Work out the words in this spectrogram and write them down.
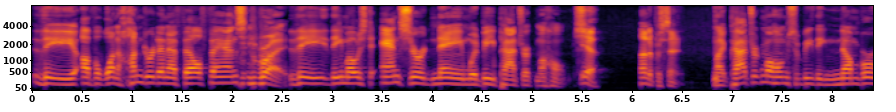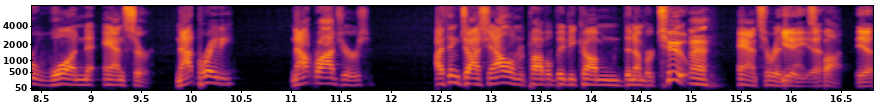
the of 100 NFL fans, Right. The the most answered name would be Patrick Mahomes. Yeah, hundred percent. Like Patrick Mahomes would be the number one answer. Not Brady, not Rodgers. I think Josh Allen would probably become the number two eh. Answer in Yeah, that yeah, spot. yeah.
